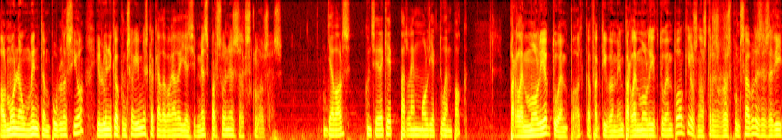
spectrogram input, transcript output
el món augmenta en població i l'únic que aconseguim és que cada vegada hi hagi més persones excloses. Llavors, considera que parlem molt i actuem poc? Parlem molt i actuem poc, efectivament parlem molt i actuem poc i els nostres responsables, és a dir,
